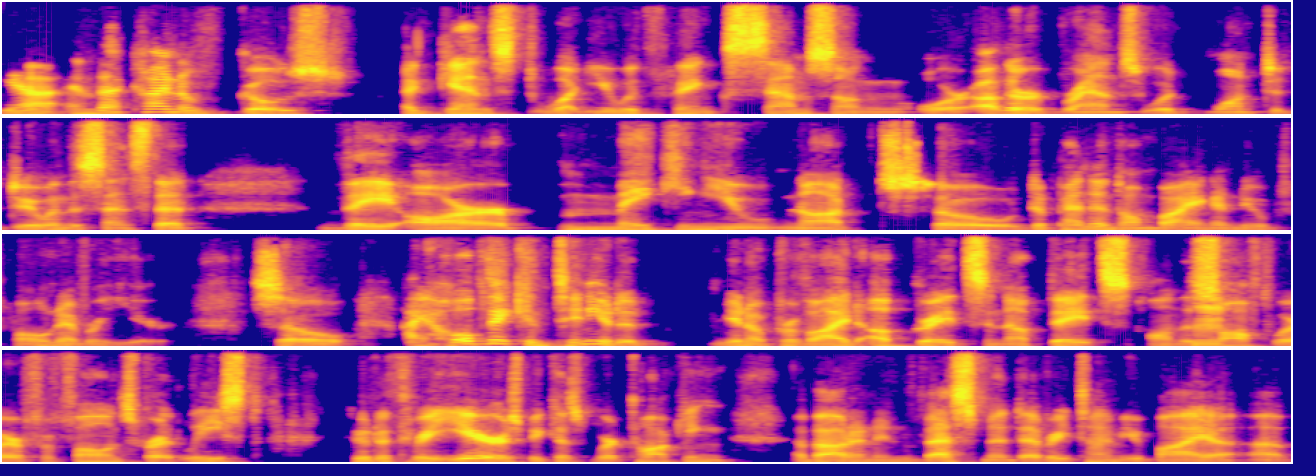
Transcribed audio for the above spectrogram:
Yeah, and that kind of goes against what you would think Samsung or other brands would want to do in the sense that they are making you not so dependent on buying a new phone every year. So I hope they continue to, you know, provide upgrades and updates on the mm. software for phones for at least two to three years because we're talking about an investment every time you buy a, a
